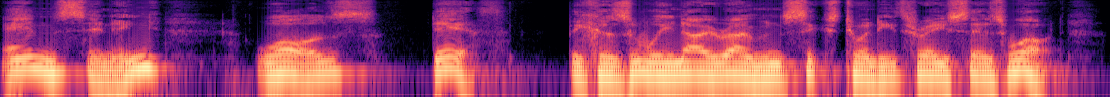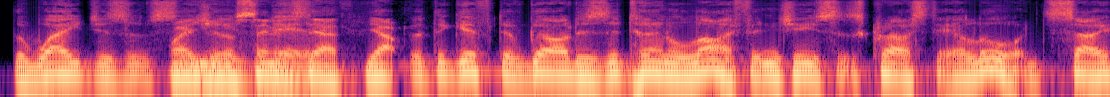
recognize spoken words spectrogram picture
and sinning was death. Because we know Romans 6.23 says what? The wages of sin, Wages of is, sin death, is death, yep. But the gift of God is eternal life in Jesus Christ our Lord. So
